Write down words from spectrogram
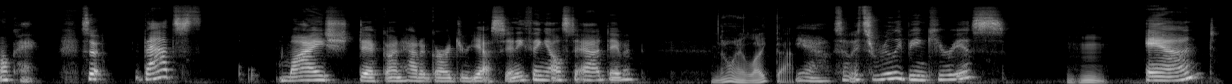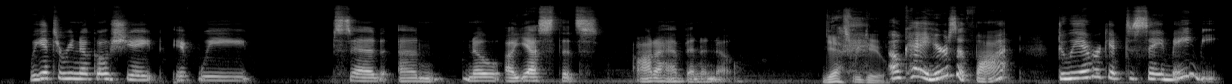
Okay. So that's my shtick on how to guard your yes. Anything else to add, David? No, I like that. Yeah. So it's really being curious. hmm And we get to renegotiate if we said a no, a yes that's ought to have been a no. Yes, we do. Okay, here's a thought. Do we ever get to say maybe?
